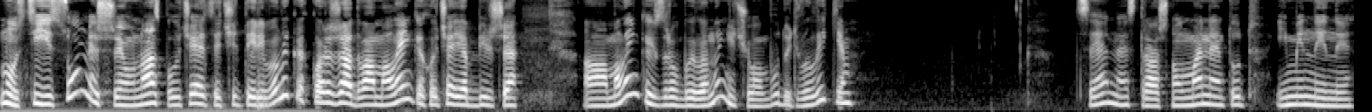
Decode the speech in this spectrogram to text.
Ну, з цієї суміші у нас виходить 4 великих коржа, 2 маленьких, хоча я б більше маленьких зробила, ну нічого, будуть великі. Це не страшно. У мене тут іменини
